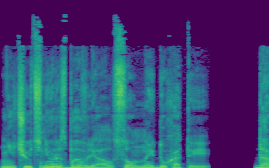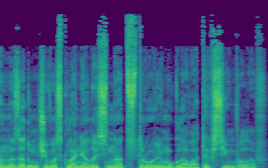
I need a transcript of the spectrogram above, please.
ничуть не разбавлял сонной духоты. Данна задумчиво склонялась над строем угловатых символов.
